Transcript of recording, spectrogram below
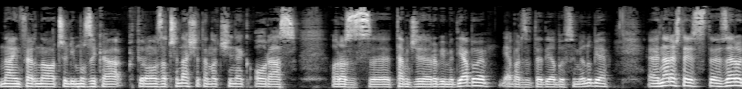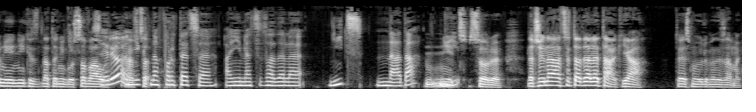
na Inferno, czyli muzyka, którą zaczyna się ten odcinek oraz, oraz tam, gdzie robimy diabły. Ja bardzo te diabły w sumie lubię. E, na resztę jest zero, nie, nikt na to nie głosował. Serio? E, nikt na Fortece, ani na Cytadele nic? Nada? Nic, sorry. Znaczy na Cytadele tak, ja. To jest mój ulubiony zamek.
